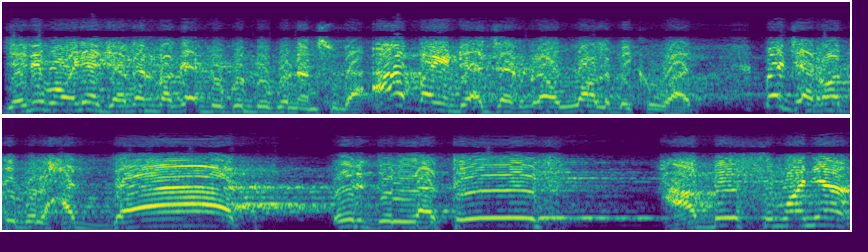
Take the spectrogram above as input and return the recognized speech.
Jadi pokoknya jangan pakai dukun-dukunan sudah. Apa yang diajar oleh Allah lebih kuat? Baca Ratibul Haddad, Irdul Latif, habis semuanya.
